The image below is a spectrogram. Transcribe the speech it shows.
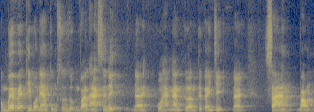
Phòng bếp ấy, thì bọn em cũng sử dụng ván arsenic này của hãng An Cường thưa các anh chị. Đấy sáng bóng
